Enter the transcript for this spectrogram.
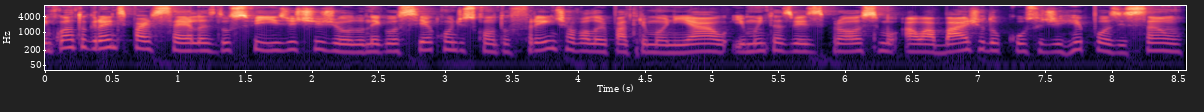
Enquanto grandes parcelas dos FIIs de tijolo negociam com desconto frente ao valor patrimonial e muitas vezes próximo ao abaixo do custo de reposição,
